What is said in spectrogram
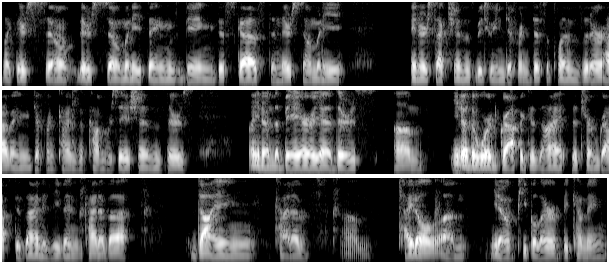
Like there's so there's so many things being discussed, and there's so many intersections between different disciplines that are having different kinds of conversations. There's, you know, in the Bay Area, there's, um, you know, the word graphic design, the term graphic design is even kind of a dying kind of um, title. Um, you know, people are becoming,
